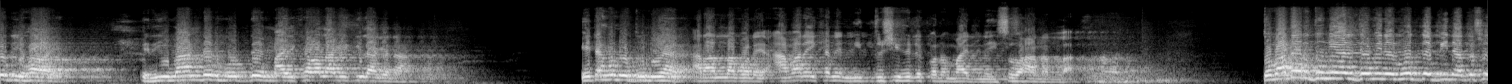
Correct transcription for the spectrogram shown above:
যদি হয়, রিমান্ডের মধ্যে মাইর খাওয়া লাগে কি লাগে না? এটা হলো দুনিয়ার, আর আল্লাহ বলে, আমার এখানে নির্দোষী হলে কোনো মাইর নেই সোহান আল্লাহ তোমাদের দুনিয়ার জমিনের মধ্যে বিনা দোষে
